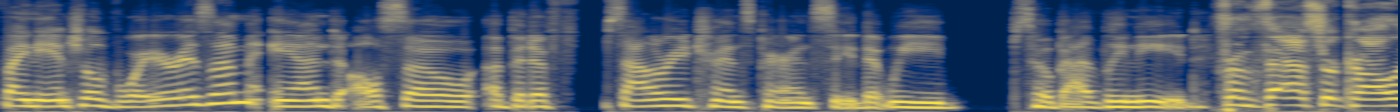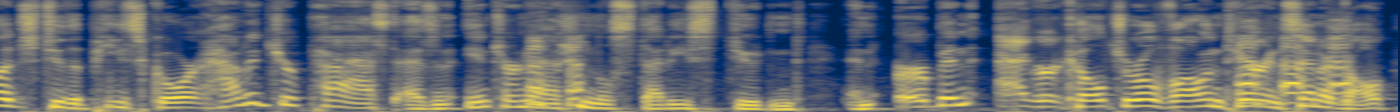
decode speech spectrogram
financial voyeurism and also a bit of salary transparency that we so badly need. From Vassar College to the Peace Corps, how did your past as an international studies student and urban agricultural volunteer in Senegal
